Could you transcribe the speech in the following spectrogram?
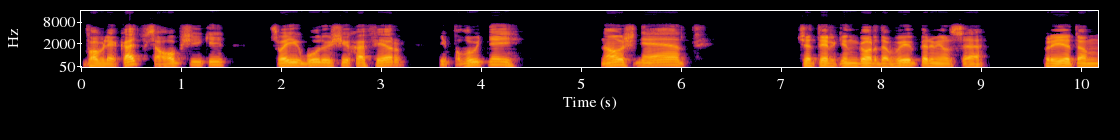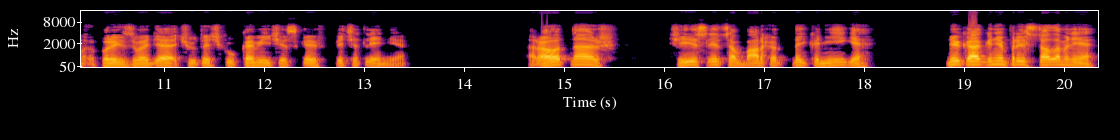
вовлекать в сообщники своих будущих афер и плутней. Но уж нет, Четыркин гордо выпрямился, при этом производя чуточку комическое впечатление. «Род наш числится в бархатной книге. Никак не пристало мне,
